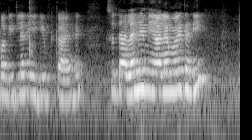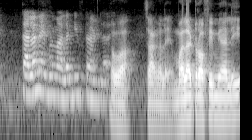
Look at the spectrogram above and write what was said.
बघितलं नाही गिफ्ट काय आहे. सो त्याला हे मिळाल्यामुळे त्यांनी त्याला नाही पण मला गिफ्ट आणलं. वा चांगलं आहे. मला ट्रॉफी मिळाली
